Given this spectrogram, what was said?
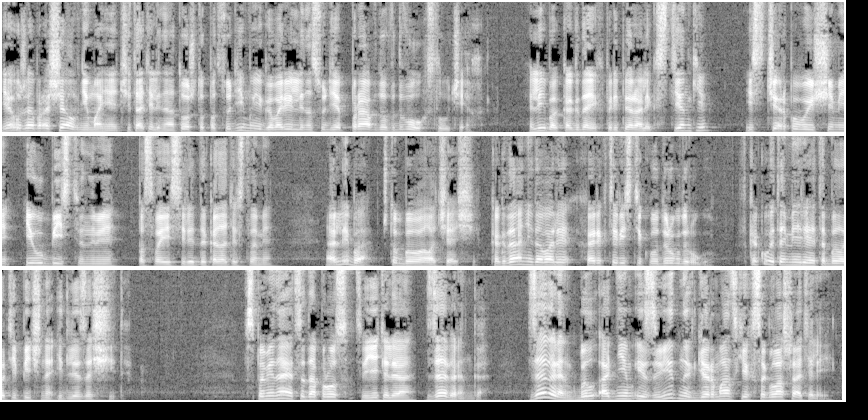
Я уже обращал внимание читателей на то, что подсудимые говорили на суде правду в двух случаях. Либо когда их припирали к стенке, исчерпывающими и убийственными по своей силе доказательствами, а либо, что бывало чаще, когда они давали характеристику друг другу. В какой-то мере это было типично и для защиты. Вспоминается допрос свидетеля Зеверинга. Зеверинг был одним из видных германских соглашателей –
